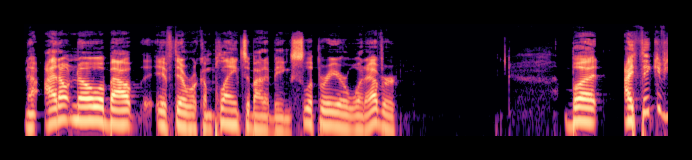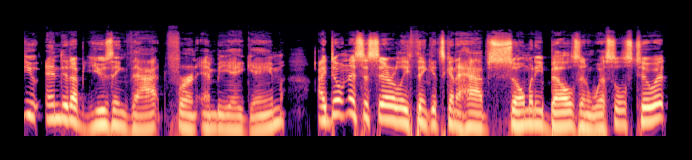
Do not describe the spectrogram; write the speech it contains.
Now, I don't know about if there were complaints about it being slippery or whatever, but I think if you ended up using that for an NBA game, I don't necessarily think it's going to have so many bells and whistles to it.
